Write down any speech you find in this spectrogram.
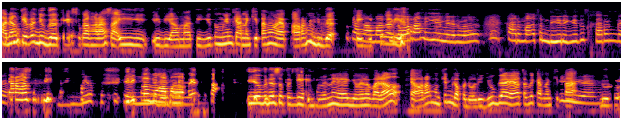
kadang kita juga kayak suka ngerasa diamati gitu. Mungkin karena kita ngeliat orang juga kayak gitu kali ya. orang iya bener banget. Karma sendiri gitu sekarang kayak karma sendiri. jadi kalau mau ngapa-ngapain iya bener suka kayak gimana ya gimana. Padahal ya orang mungkin gak peduli juga ya. Tapi karena kita iya. dulu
